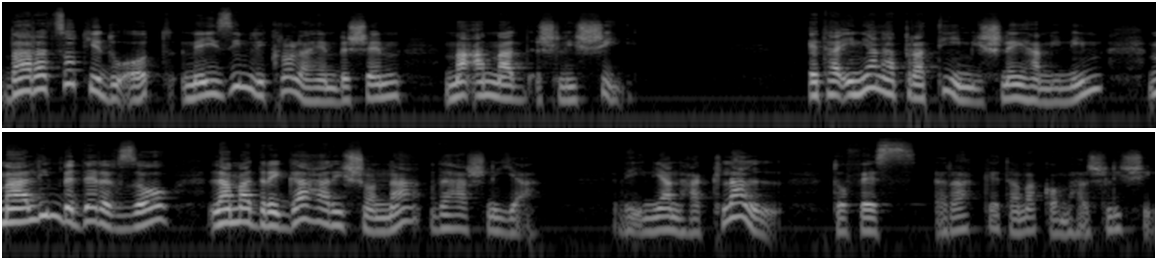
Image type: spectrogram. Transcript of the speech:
בארצות ידועות מעיזים לקרוא להם בשם מעמד שלישי. את העניין הפרטי משני המינים מעלים בדרך זו למדרגה הראשונה והשנייה, ועניין הכלל תופס רק את המקום השלישי.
